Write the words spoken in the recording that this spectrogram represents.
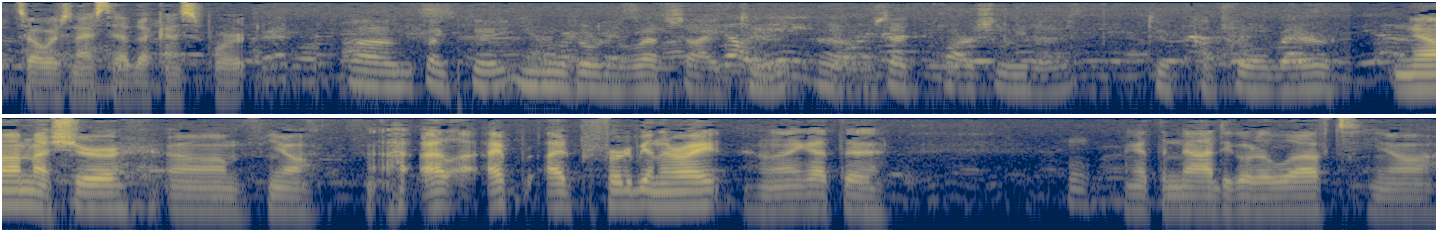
it's always nice to have that kind of support. Um, like the, you moved over to the left side too. Uh, was that partially to to control there? No, I'm not sure. Um, you know, I, I I'd prefer to be on the right, and I got the I got the nod to go to the left. You know,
